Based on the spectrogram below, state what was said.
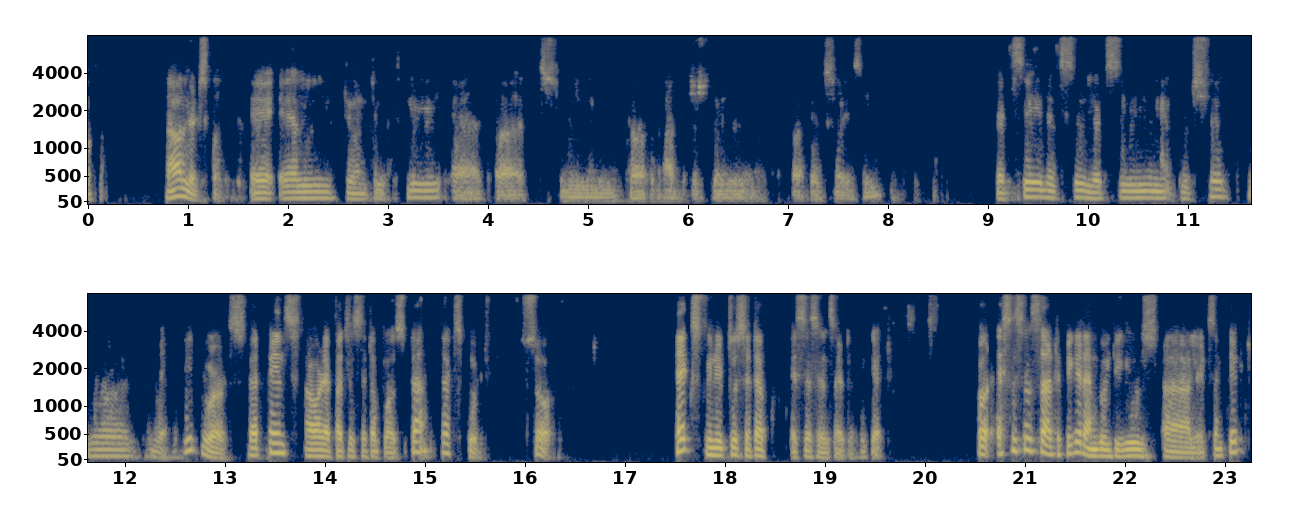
Okay. Now let's go. AL23 Apache XYZ. Let's see, let's see, let's see. It should work. Yeah, it works. That means our Apache setup was done. That's good. So next we need to set up SSL certificate. For SSL certificate, I'm going to use uh, Let's Encrypt,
